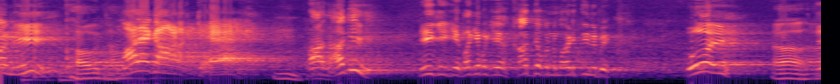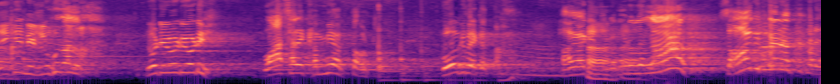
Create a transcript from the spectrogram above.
ಸ್ವಾಮಿ. ಹೌದು. ಮಳೆಗಾಲಕ್ಕೆ. ಹಾಗಾಗಿ ಹೀಗೀಗೆ ಬಗೆ ಬಗೆಯ ಖಾದ್ಯವನ್ನು ಮಾಡಿ ತಿನ್ನಬೇಕು ಓಯ್ ಹೀಗೆ ನಿಲ್ಲುವುದಲ್ಲ. ನೋಡಿ ನೋಡಿ ನೋಡಿ. ವಾಸನೆ ಕಮ್ಮಿ ಆಗ್ತಾ ಉಂಟು. ಹೋಗ್ಬೇಕತ್ತ ಹಾಗಾಗಿ ಮಾಡುವುದಲ್ಲ ಸಾಗುತ್ತೇನೆ ಅಂತ ಕಡೆ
